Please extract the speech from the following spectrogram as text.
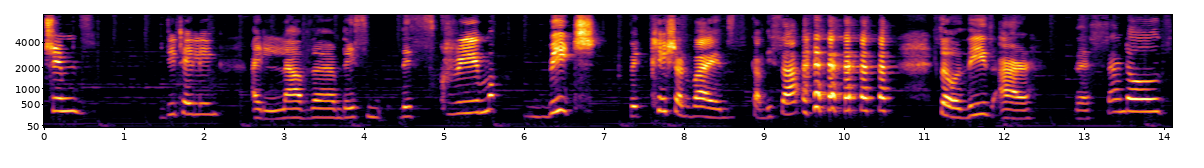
trims detailing. I love them. They, they scream beach vacation vibes kabisa so these are the sandals.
